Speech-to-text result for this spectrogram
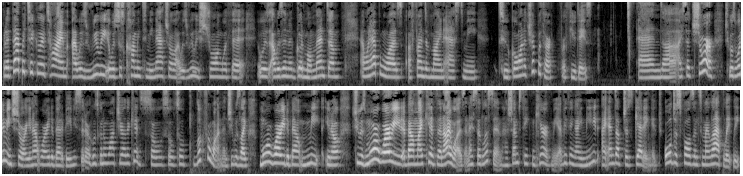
But at that particular time, I was really it was just coming to me natural. I was really strong with it. It was I was in a good momentum. And what happened was a friend of mine asked me to go on a trip with her for a few days. And uh, I said, sure. She goes, what do you mean, sure? You're not worried about a babysitter? Who's going to watch your other kids? So, so, so look for one. And she was like, more worried about me. You know, she was more worried about my kids than I was. And I said, listen, Hashem's taking care of me. Everything I need, I end up just getting. It all just falls into my lap lately.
